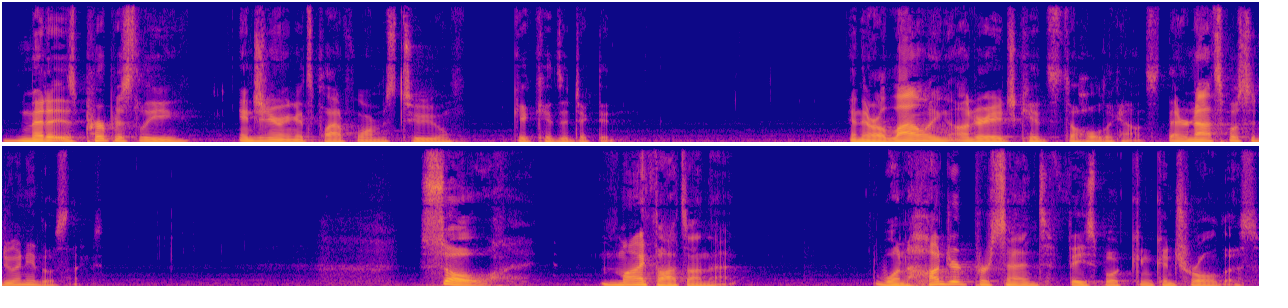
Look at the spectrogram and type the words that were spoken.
Meta is purposely engineering its platforms to get kids addicted and they're allowing underage kids to hold accounts. They're not supposed to do any of those things. So, my thoughts on that 100% Facebook can control this.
